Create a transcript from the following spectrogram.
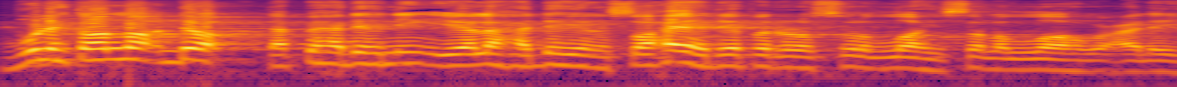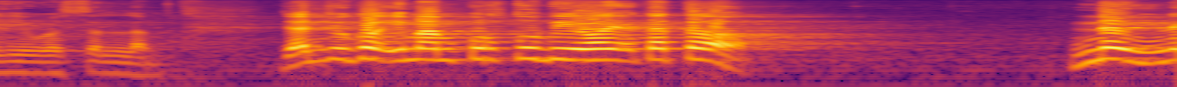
boleh tolak tak tapi hadis ni ialah hadis yang sahih daripada Rasulullah sallallahu alaihi wasallam dan juga Imam Qurtubi ayat kata หนึ่งใน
